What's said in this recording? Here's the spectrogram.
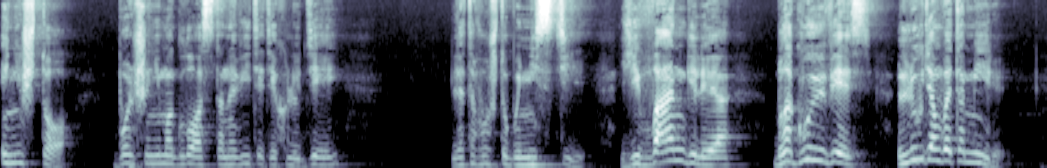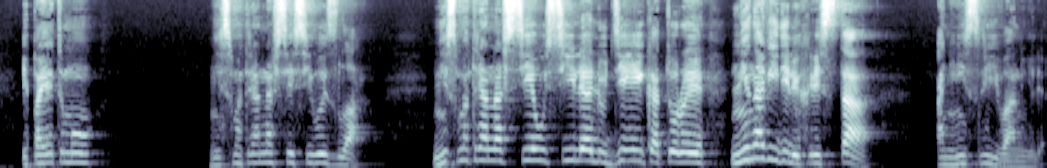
и ничто больше не могло остановить этих людей для того, чтобы нести Евангелие, благую весть людям в этом мире. И поэтому, несмотря на все силы зла – Несмотря на все усилия людей, которые ненавидели Христа, они несли Евангелие.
